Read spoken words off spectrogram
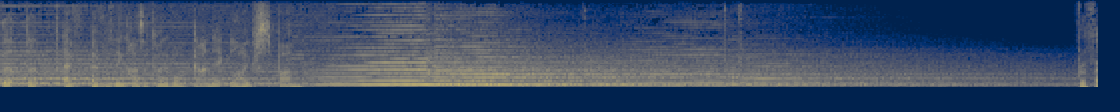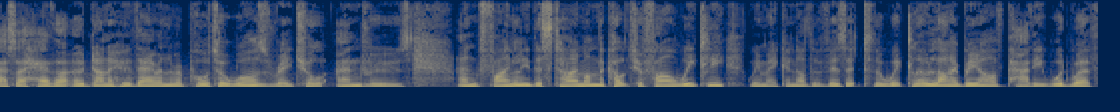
that that everything has a kind of organic lifespan Professor Heather O'Donoghue there, and the reporter was Rachel Andrews. And finally, this time on the Culture File Weekly, we make another visit to the Wicklow Library of Paddy Woodworth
